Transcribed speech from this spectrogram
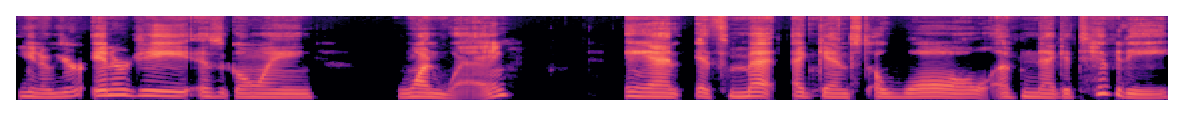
You know, your energy is going one way and it's met against a wall of negativity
